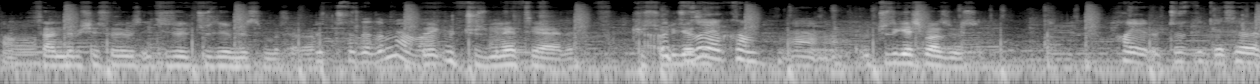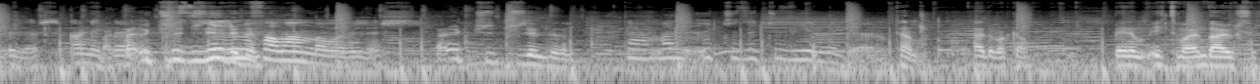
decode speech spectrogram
Tamam. Sen de bir şey söyleyebilirsin. 200 300 diyebilirsin mesela. 300 dedim ya ben. Direkt 300 mi net yani. Küsürü 300'e geçer. yakın yani. 300'ü geçmez diyorsun. Hayır 300 de geçebilir. Örnek Bak, ben 300 320 dedim. falan da olabilir. Ben 300 350 dedim. Tamam ben de 300 320 diyorum. Tamam. Hadi bakalım. Benim ihtimalim daha yüksek.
